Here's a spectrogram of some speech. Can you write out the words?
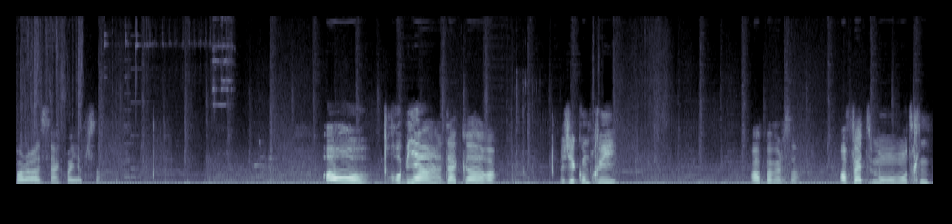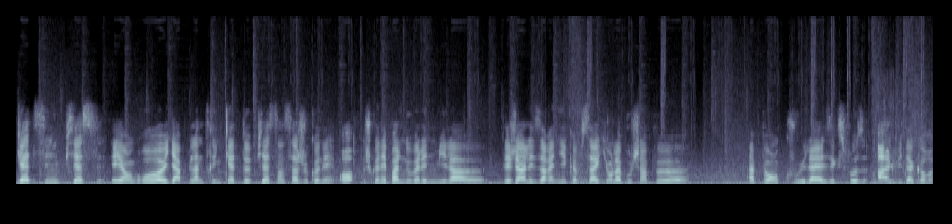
Oh là là, c'est incroyable ça. Oh Trop bien D'accord J'ai compris Oh, pas mal ça. En fait, mon, trinket, c'est une pièce. Et en gros, il y a plein de trinkets de pièces. Hein, ça, je connais. Oh, je connais pas le nouvel ennemi là. Euh. déjà, les araignées comme ça qui ont la bouche un peu, euh, un peu en couille elles explosent. Ah, lui, d'accord.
